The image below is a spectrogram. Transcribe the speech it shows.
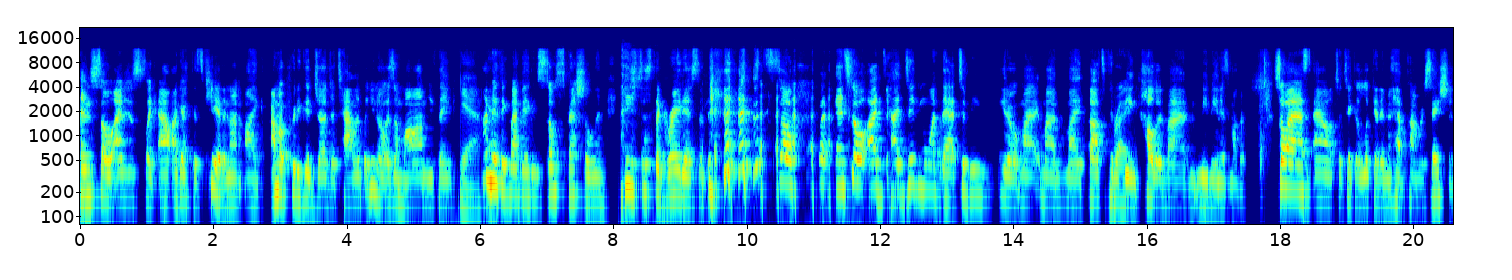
And so I just like Al, I got this kid, and I'm like, I'm a pretty good judge of talent, but you know, as a mom, you think Yeah. I may think my baby's so special and he's just the greatest. And so, but and so I I didn't want that to be, you know, my my my thoughts of him Right. being colored by me being his mother. So I asked Al to take a look at him and have a conversation.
